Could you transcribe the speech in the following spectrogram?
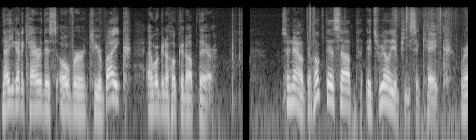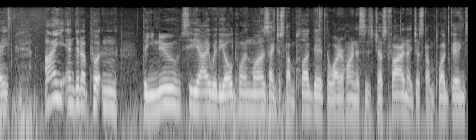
now you got to carry this over to your bike and we're going to hook it up there. So now to hook this up, it's really a piece of cake, right? I ended up putting the new CDI where the old one was. I just unplugged it. The wire harness is just fine. I just unplugged things.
